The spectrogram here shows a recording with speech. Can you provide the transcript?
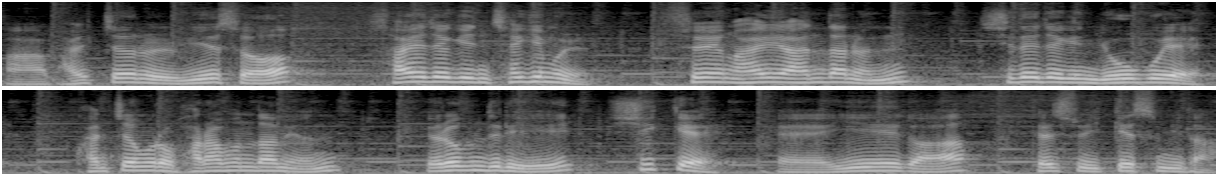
아, 발전을 위해서 사회적인 책임을 수행하여야 한다는 시대적인 요구의 관점으로 바라본다면 여러분들이 쉽게 에, 이해가 될 수 있겠습니다.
